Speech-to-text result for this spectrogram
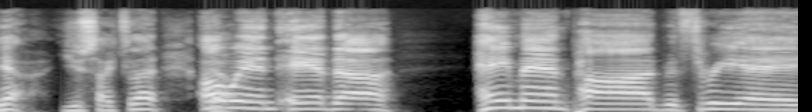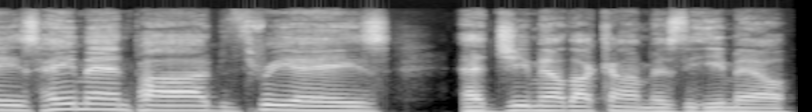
yeah, you psyched for that. Oh, and and uh, Hey Maaan Pod with three A's. Hey Maaan Pod with three A's at gmail.com is the email.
